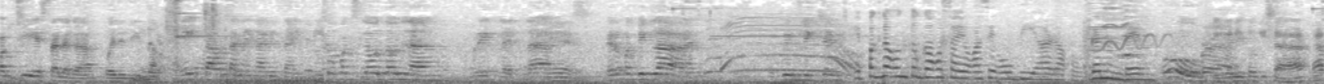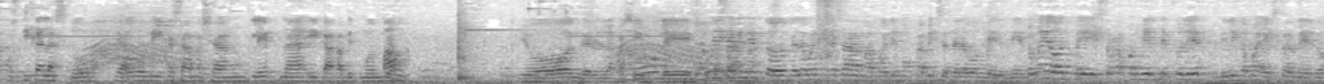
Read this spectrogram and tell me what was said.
pag GS talaga, pwede dito. 8,990. So pag slow down lang, brake light lang. Yes. Pero pag biglaan, biblik siya. Eh pag nauntog ako sa'yo kasi OBR ako, ganun din. Oo, oh, ganitong isa. Tapos di ka last to. So may kasama siyang clip na ikakabit mo mount. Yun, ganun lang kasimple. Kung bili ka rin nito, dalawa yung kasama, pwede mong kabit sa dalawang helmet. So ngayon, may extra ka pang helmet ulit, bili ka pa extra nito.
